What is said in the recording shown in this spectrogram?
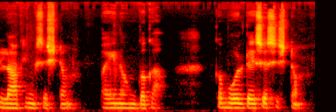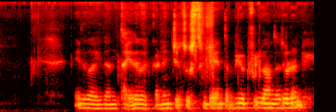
లాకింగ్ సిస్టమ్ పైన ఇంకొక ఒక బోల్ట్ వేసే సిస్టమ్. ఇదిగో ఇదంతా ఇదిగో ఇక్కడి నుంచి చూస్తుంటే ఎంత బ్యూటిఫుల్గా ఉందో చూడండి.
